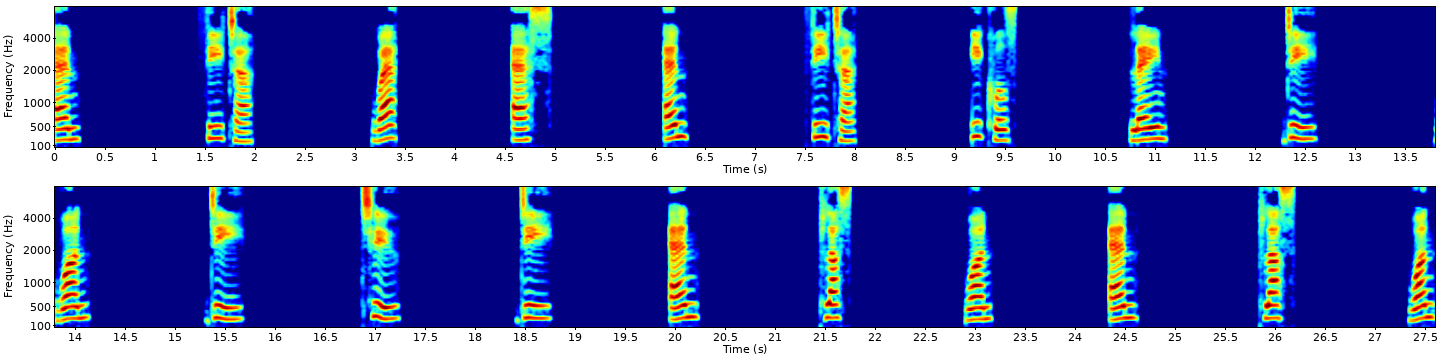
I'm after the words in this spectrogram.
N theta where S N theta equals lane D one D two D N plus one N plus one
